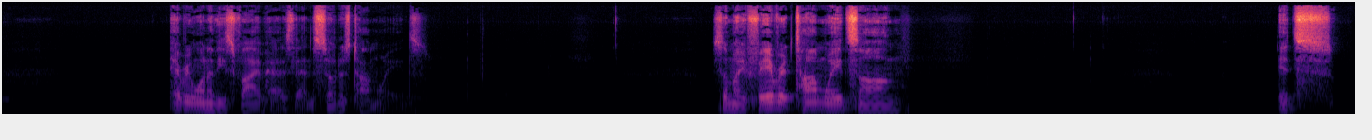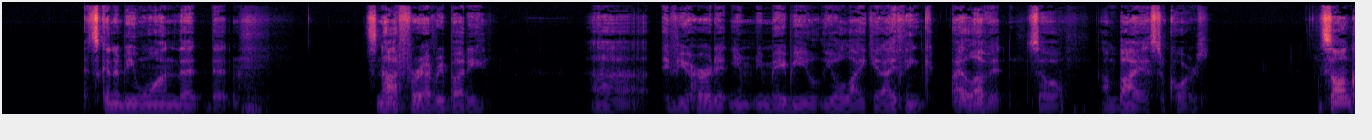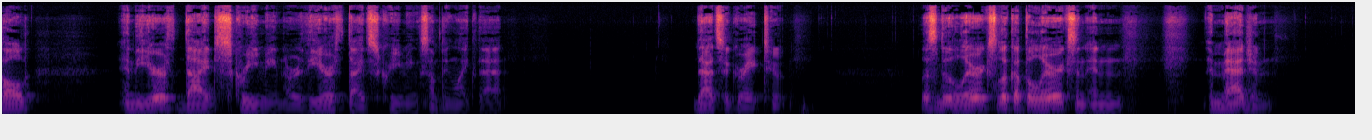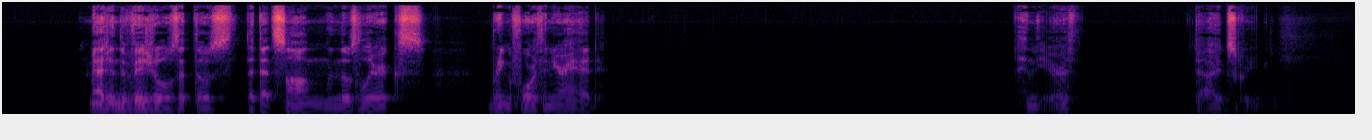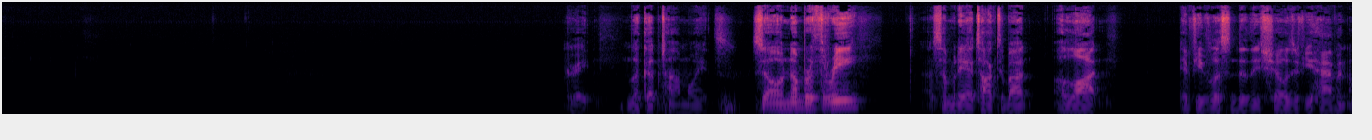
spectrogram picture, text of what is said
every one of these five has that, and so does Tom Waits. So my favorite Tom Waits song it's it's going to be one that that it's not for everybody. Uh, if you heard it, you, you maybe you'll, you'll like it. I think I love it, so I'm biased, of course. Song called "And the Earth Died Screaming" or "The Earth Died Screaming," something like that. That's a great tune. Listen to the lyrics. Look up the lyrics and, and imagine Imagine the visuals that those that that song and those lyrics bring forth in your head. And the earth died screaming. Great. Look up Tom Waits. So number three, somebody I talked about a lot. If you've listened to these shows, if you haven't,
